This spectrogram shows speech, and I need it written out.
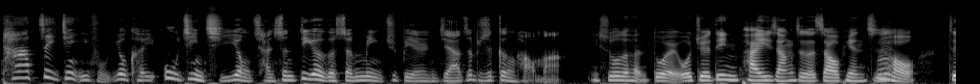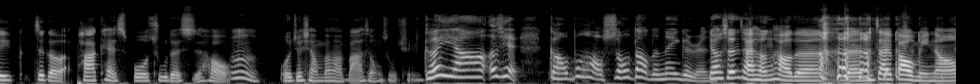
他这件衣服又可以物尽其用，产生第二个生命去别人家，这不是更好吗？你说的很对，我决定拍一张这个照片之后，这这个 podcast 播出的时候，嗯，我就想办法把它送出去。可以啊，而且搞不好收到的那个人要身材很好的人在报名哦，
